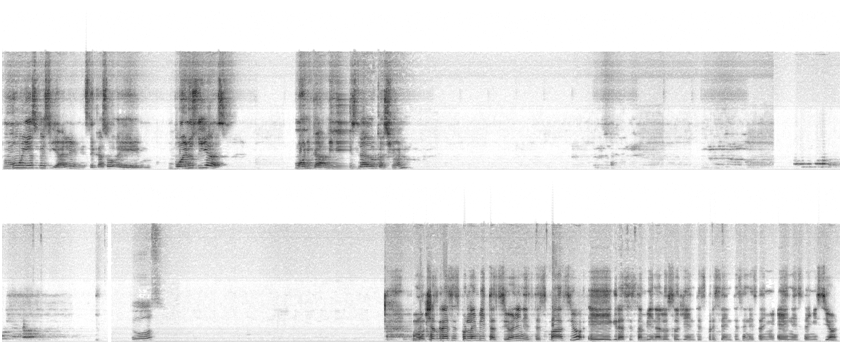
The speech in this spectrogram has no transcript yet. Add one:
muy especial, en este caso, eh, buenos días. Mónica, ministra de Educación. Dos. Muchas gracias por la invitación en este espacio. Eh, gracias también a los oyentes presentes en esta, en esta emisión.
